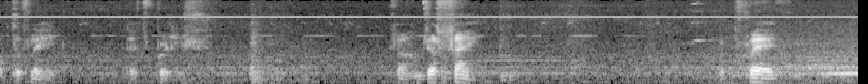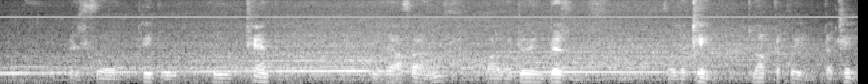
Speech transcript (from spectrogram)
of the flag. That's British. So I'm just saying, the flag is for people who tamper with our phones while we're doing business for the king, not the queen, the king.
